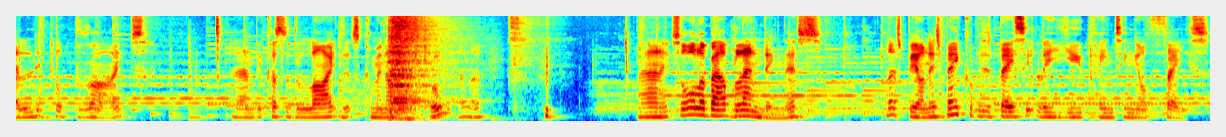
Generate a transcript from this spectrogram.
a little bright um, because of the light that's coming off. Oh, hello. and it's all about blending this. Let's be honest, makeup is basically you painting your face.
